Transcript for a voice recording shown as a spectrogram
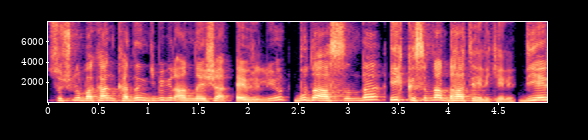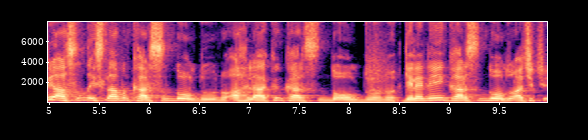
suçlu bakan kadın gibi bir anlayışa evriliyor. Bu da aslında ilk kısımdan daha tehlikeli. Diğeri aslında İslam'ın karşısında olduğunu, ahlakın karşısında olduğunu, geleneğin karşısında olduğunu açıkça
